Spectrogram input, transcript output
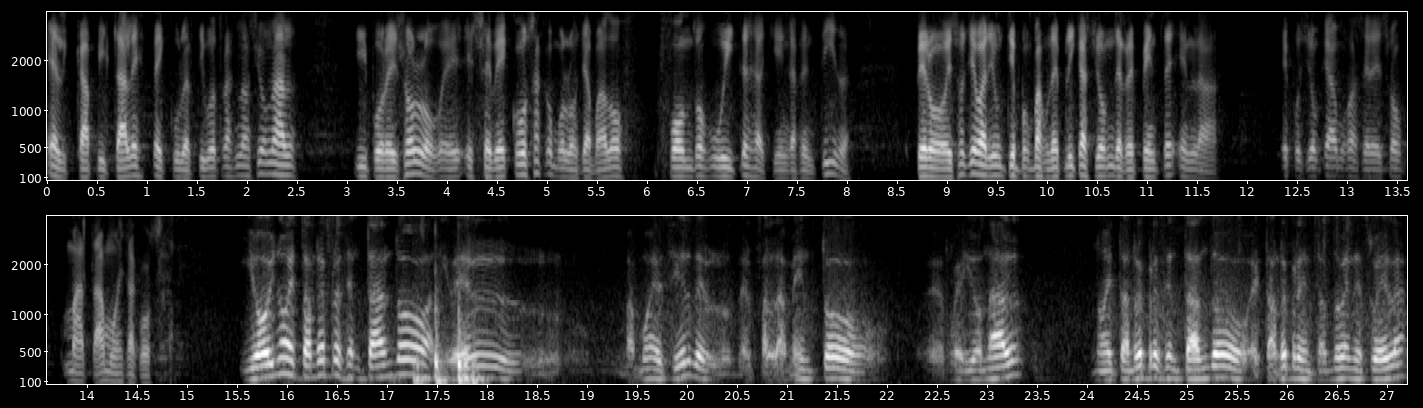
el capital especulativo transnacional, y por eso eh, se ve cosas como los llamados fondos buitres aquí en Argentina. Pero eso llevaría un tiempo más, una explicación, de repente en la exposición que vamos a hacer eso, matamos esa cosa. Y hoy nos están representando a nivel, vamos a decir, del, Parlamento eh, regional, nos están representando, están representando Venezuela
